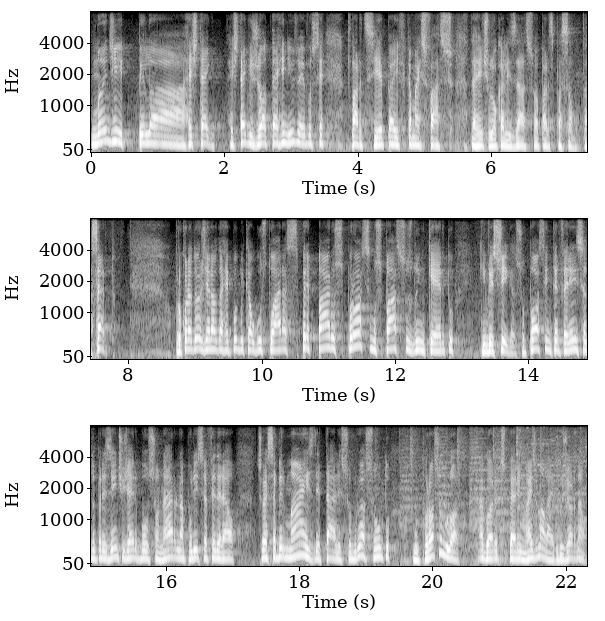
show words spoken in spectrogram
mande pela hashtag, hashtag JRNews, aí você participa e fica mais fácil da gente localizar a sua participação, tá certo? Procurador-Geral da República, Augusto Aras, prepara os próximos passos do inquérito que investiga a suposta interferência do presidente Jair Bolsonaro na Polícia Federal. Você vai saber mais detalhes sobre o assunto no próximo bloco. Agora eu te espero em mais uma live do Jornal.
